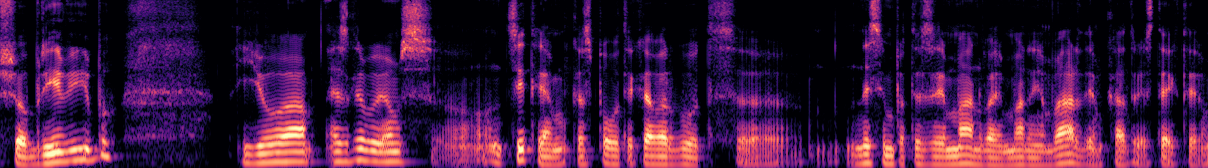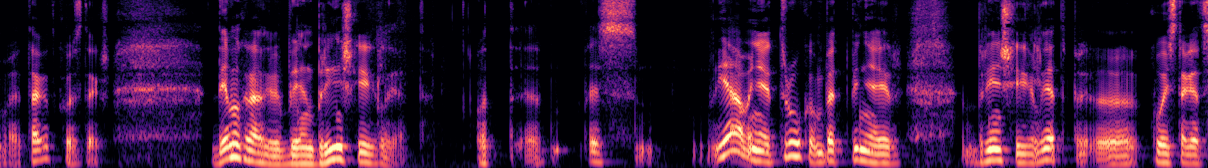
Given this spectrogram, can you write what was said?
šo brīvību, jo es gribu jums un citiem, kas politikā varbūt e, nesimpatizē man vai maniem vārdiem, kādreiz teiktiem, vai tagad, ko es teikšu. Demokrātija ir viena brīnišķīga lieta. Ot, es, jā, viņai ir trūkumi, bet viņai ir brīnišķīga lieta, ko es tagad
